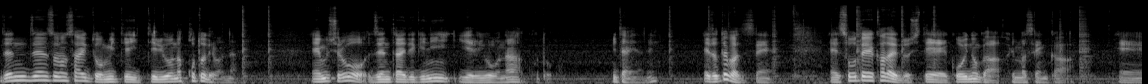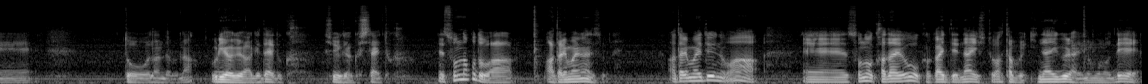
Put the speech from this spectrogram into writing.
全然そのサイトを見ていってるようなことではない、えーむしろ全体的に言えるようなことみたいなね、え例えばですね、え想定課題としてこういうのがありませんか？えー、となんだろうな売り上げを上げたいとか集客したいとかでそんなことは当たり前なんですよね当たり前というのは、えー、その課題を抱えてない人は多分いないぐらいのもので、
